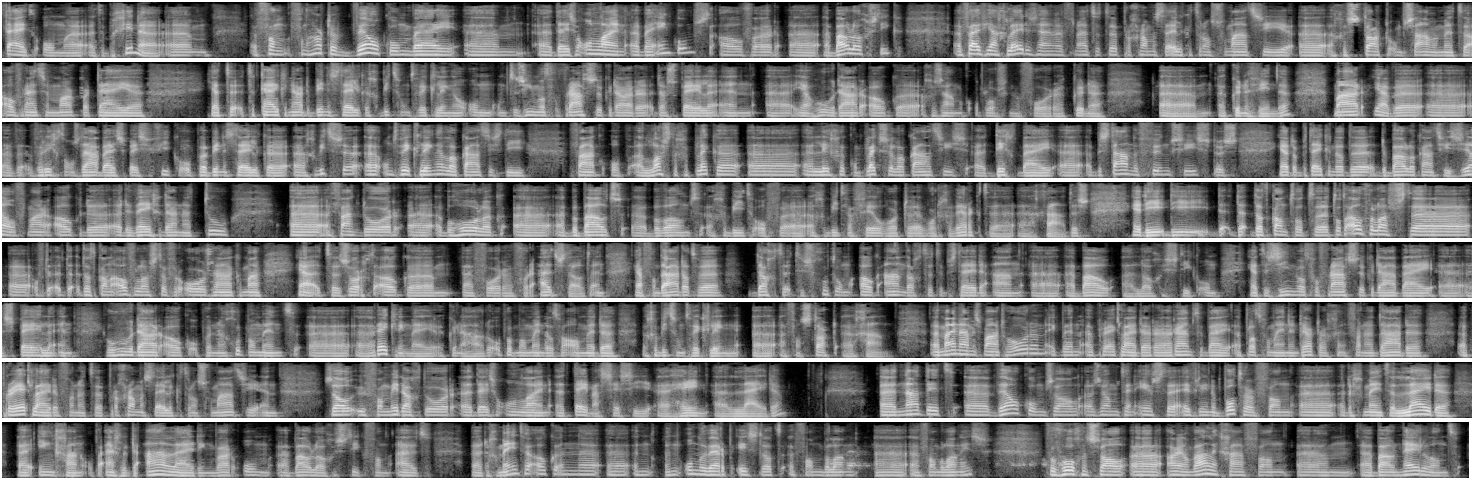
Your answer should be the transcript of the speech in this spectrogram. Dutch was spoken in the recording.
tijd om te beginnen. Ehm, van, van harte welkom bij ehm, deze online bijeenkomst over bouwlogistiek. vijf jaar geleden zijn we vanuit het programma Stedelijke Transformatie gestart om samen met de overheids- en marktpartijen ja, te, te, kijken naar de binnenstedelijke gebiedsontwikkelingen om, om te zien wat voor vraagstukken daar, eh, daar spelen en ja, hoe we daar ook gezamenlijke oplossingen voor kunnen Ehm, eh, kunnen vinden. Maar ja, we, uh, we, richten ons daarbij specifiek op binnenstedelijke uh, gebiedsontwikkelingen, locaties die vaak op lastige plekken liggen, complexe locaties, dicht bij bestaande functies. Dus ja, dat betekent dat de, de bouwlocatie zelf, maar ook de, de wegen daar naartoe vaak door uh, een behoorlijk uh, bebouwd, bewoond gebied of een gebied waar veel wordt, wordt gewerkt gaat. Dus die, die, dat kan tot, tot overlast, of dat kan overlasten veroorzaken, maar ja, het zorgt ook ehm, voor, voor uitstoot. En ja, vandaar dat we dachten het is goed om ook aandacht te besteden aan uh, bouwlogistiek. om ja, te zien wat voor vraagstukken daarbij uh, spelen en hoe we daar ook op een goed moment rekening mee kunnen houden. Op het moment dat we al met de gebiedsontwikkeling van start gaan. mijn naam is Maarten Horen. Ik ben projectleider ruimte bij Platform 31 en vanuit daar de projectleider van het programma Stedelijke Transformatie. En zal u vanmiddag door deze online themasessie heen leiden. Uh, na dit uh, welkom zal uh, zometeen eerst Eveline Botter van de gemeente Leiden ingaan op eigenlijk de aanleiding waarom bouwlogistiek vanuit de gemeente ook een, een, een, onderwerp is dat van belang, van belang is. Vervolgens zal Arjan Walinga van um, Bouw Nederland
